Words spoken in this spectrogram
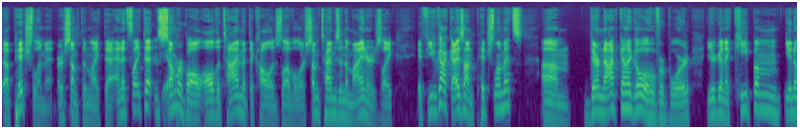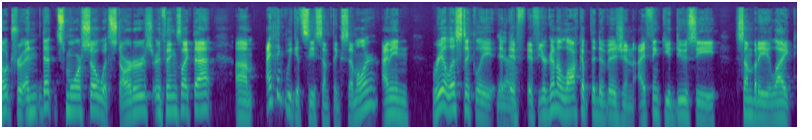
a pitch limit or something like that. And it's like that in yeah. summer ball all the time at the college level or sometimes in the minors. Like if you've got guys on pitch limits, um, they're not going to go overboard. You're going to keep them, you know, true. And that's more so with starters or things like that. Um, I think we could see something similar. I mean, realistically, yeah. if, if you're going to lock up the division, I think you do see somebody like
